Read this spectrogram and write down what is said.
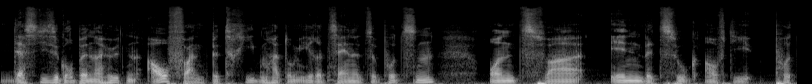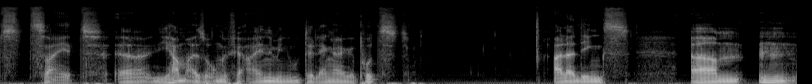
dass diese Gruppe einen erhöhten Aufwand betrieben hat, um ihre Zähne zu putzen. Und zwar in Bezug auf die Putzzeit. Äh, die haben also ungefähr eine Minute länger geputzt. Allerdings ähm,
